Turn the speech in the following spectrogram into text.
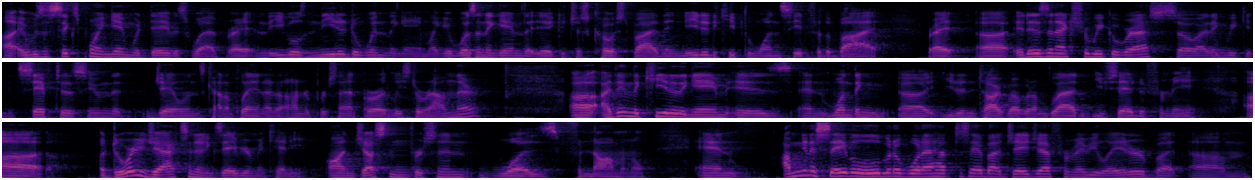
Uh, it was a six point game with Davis Webb, right? And the Eagles needed to win the game. Like it wasn't a game that they could just coast by. They needed to keep the one seed for the bye right? Uh, it is an extra week of rest, so I think we can. It's safe to assume that Jalen's kind of playing at 100 percent or at least around there. Uh, I think the key to the game is, and one thing uh, you didn't talk about, but I'm glad you saved it for me. Uh, Adoree Jackson and Xavier McKinney on Justin Jefferson was phenomenal, and I'm gonna save a little bit of what I have to say about J Jeff for maybe later, but um,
